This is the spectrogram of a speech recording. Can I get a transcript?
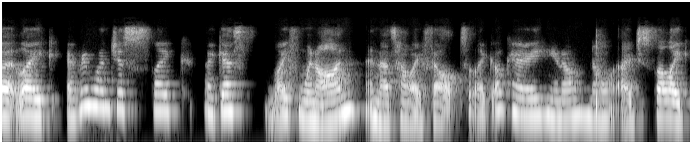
but like everyone just like i guess life went on and that's how i felt like okay you know no i just felt like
